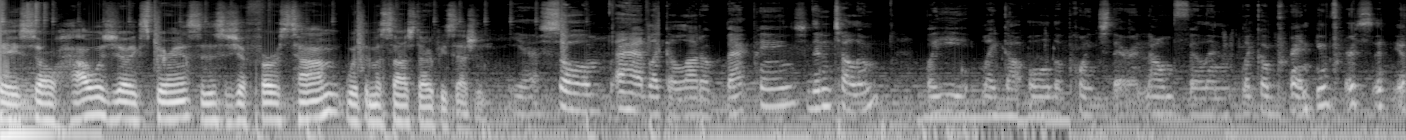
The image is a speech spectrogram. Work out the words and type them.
Okay, so how was your experience? This is your first time with the massage therapy session. Yeah, so I had like a lot of back pains. Didn't tell him, but he like got all the points there, and now I'm feeling like a brand new person. Yeah,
